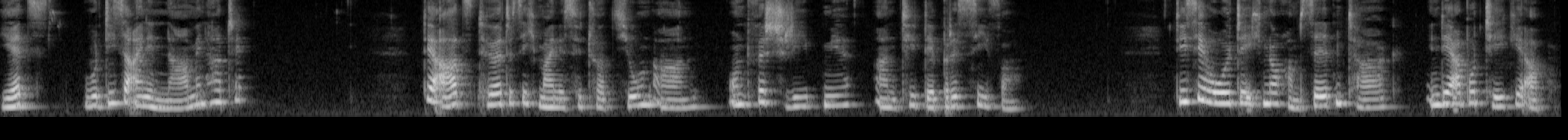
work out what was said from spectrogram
jetzt, wo dieser einen Namen hatte? Der Arzt hörte sich meine Situation an und verschrieb mir Antidepressiva. Diese holte ich noch am selben Tag in der Apotheke ab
